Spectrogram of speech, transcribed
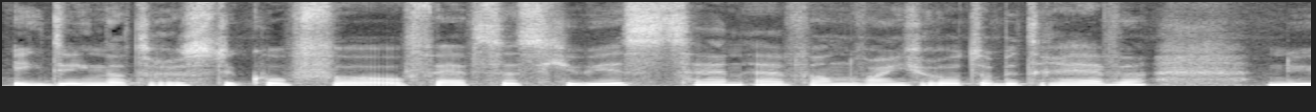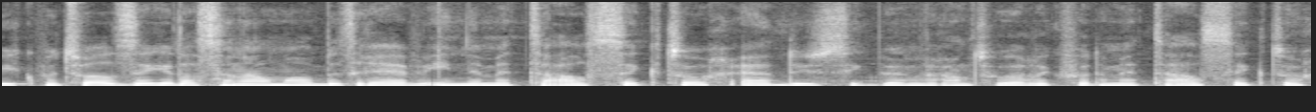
ik denk dat er een stuk of, of vijf, zes geweest zijn hè, van, van grote bedrijven. Nu, ik moet wel zeggen, dat zijn allemaal bedrijven in de metaalsector. Hè, dus ik ben verantwoordelijk voor de metaalsector.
